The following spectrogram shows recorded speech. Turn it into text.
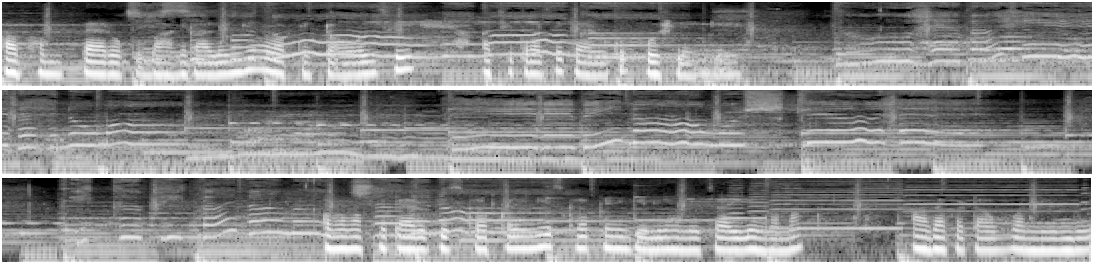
अब हम पैरों को बाहर निकालेंगे और अपने टॉवल से अच्छी तरह से पैरों को पोछ लेंगे। अब हम अपने पैरों को स्क्रब करेंगे। स्क्रब करने के लिए हमें चाहिए नमक, आधा कटा हुआ नींबू।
